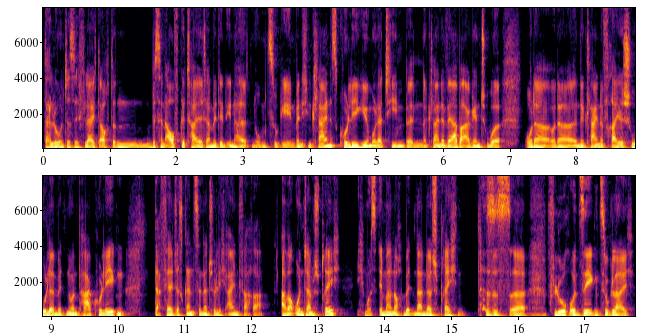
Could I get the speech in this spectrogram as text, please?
da lohnt es sich vielleicht auch dann ein bisschen aufgeteilter mit den Inhalten umzugehen. Wenn ich ein kleines Kollegium oder Team bin, eine kleine Werbeagentur oder, oder eine kleine freie Schule mit nur ein paar Kollegen, da fällt das Ganze natürlich einfacher. Aber unterm Strich, ich muss immer noch miteinander sprechen. Das ist äh, Fluch und Segen zugleich.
